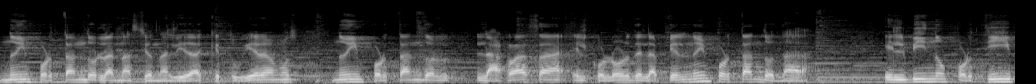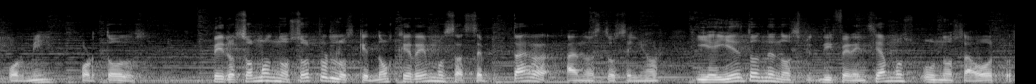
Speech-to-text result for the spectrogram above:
no importando la nacionalidad que tuviéramos, no importando la raza, el color de la piel, no importando nada. Él vino por ti y por mí, por todos. Pero somos nosotros los que no queremos aceptar a nuestro Señor. Y ahí es donde nos diferenciamos unos a otros.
